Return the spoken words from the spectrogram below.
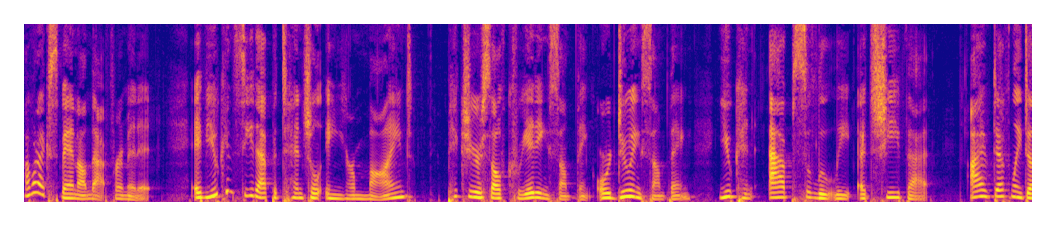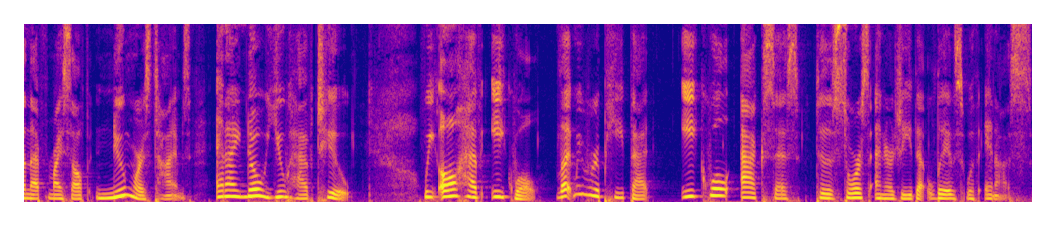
I want to expand on that for a minute. If you can see that potential in your mind, picture yourself creating something or doing something, you can absolutely achieve that. I've definitely done that for myself numerous times, and I know you have too. We all have equal, let me repeat that equal access to the source energy that lives within us.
